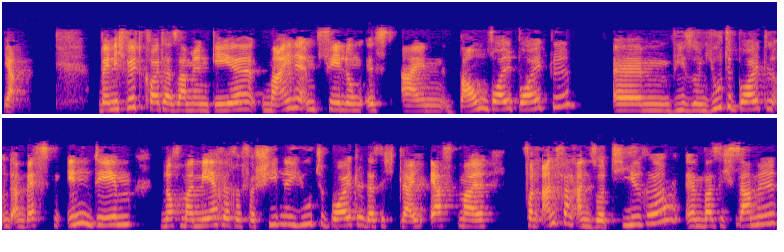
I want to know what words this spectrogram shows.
Ja. Wenn ich Wildkräuter sammeln gehe, meine Empfehlung ist ein Baumwollbeutel, ähm, wie so ein Jutebeutel und am besten in dem nochmal mehrere verschiedene Jutebeutel, dass ich gleich erstmal von Anfang an sortiere, ähm, was ich sammle.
